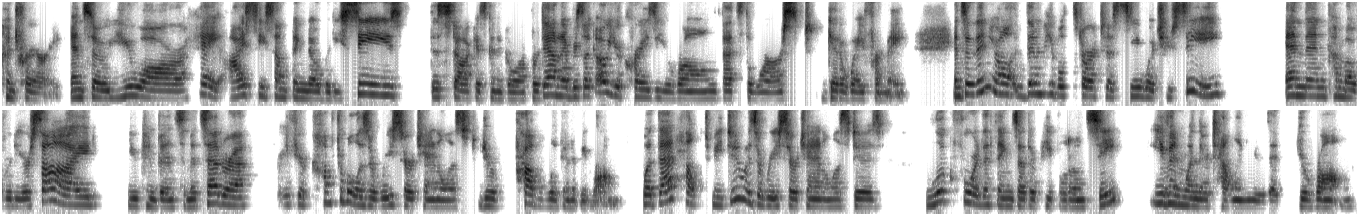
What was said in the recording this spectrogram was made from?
contrary. And so you are, hey, I see something nobody sees. This stock is going to go up or down. And everybody's like, oh, you're crazy, you're wrong, that's the worst. Get away from me. And so then you all then people start to see what you see and then come over to your side, you convince them, et cetera. If you're comfortable as a research analyst, you're probably going to be wrong. What that helped me do as a research analyst is look for the things other people don't see, even when they're telling you that you're wrong.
